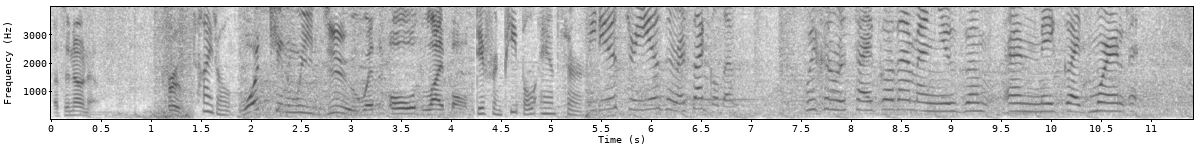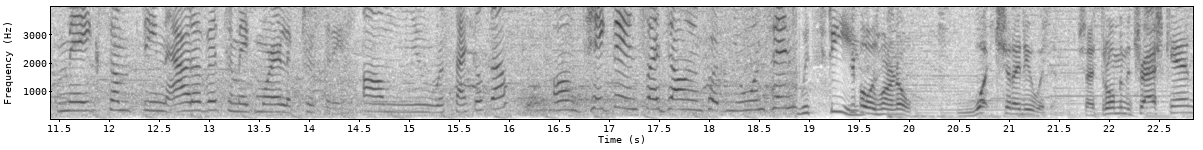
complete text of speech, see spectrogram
that's a no-no. Proof. Title. What can we do with old light bulbs? Different people answer. Reduce, reuse, and recycle them. We can recycle them and use them and make like more, make something out of it to make more electricity. Um, you recycle them? Um, take the insides out and put new ones in. With Steve. People always want to know, what should I do with them? Should I throw them in the trash can?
